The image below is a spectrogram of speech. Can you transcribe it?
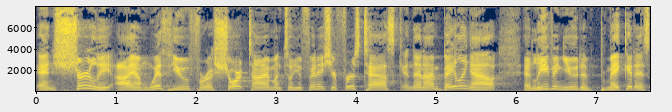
And surely I am with you for a short time until you finish your first task, and then I'm bailing out and leaving you to make it as,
